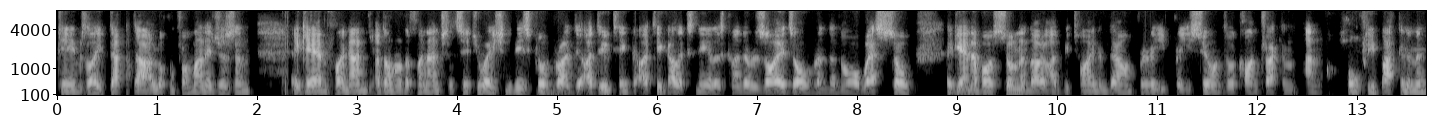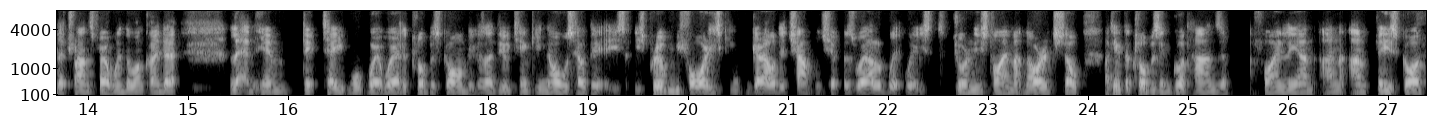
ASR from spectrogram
teams like that that are looking for managers. And again, financial, I don't know the financial situation of these clubs, but I do, I do, think I think Alex Neil is kind of resides over in the northwest. So again, if I was Sunderland, I'd be tying him down pretty pretty soon to a contract and, and hopefully backing him in the transfer window and kind of letting him dictate where, where the club is going because I do think he knows how to. He's, he's proven before he can get out of the championship as well with, with his, during his time at Norwich. So I think the club is in good hands uh, finally, and and and please God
